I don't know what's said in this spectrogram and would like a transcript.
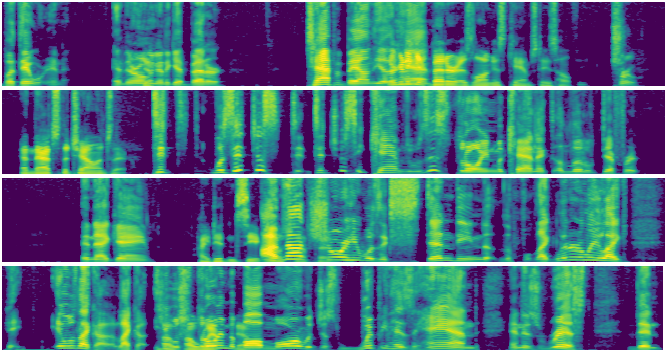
but they were in it, and they're only Yep. going to get better. Tampa Bay, on the other They're going to get better as long as Cam stays healthy. true. And that's the challenge there. Did was it just did, did you see Cam's was this throwing mechanics a little different in that game? I didn't see it. I'm not enough to- sure he was extending the, the like literally like it was like a like a he A- was a whip, throwing the yeah. ball more with just whipping his hand and his wrist than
